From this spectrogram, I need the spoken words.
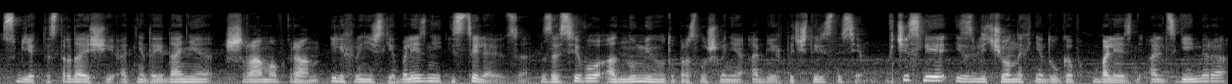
Субъекты, страдающие от недоедания, шрамов, ран или хронических болезней, исцеляются за всего одну минуту прослушивания объекта 407. В числе извлеченных недугов болезнь Альцгеймера,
